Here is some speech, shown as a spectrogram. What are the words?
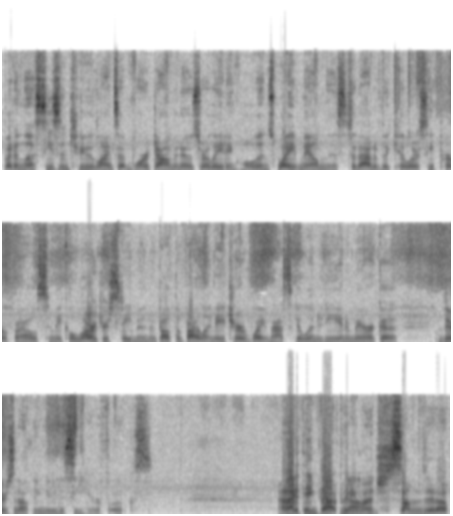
but unless season two lines up more dominoes relating Holden's white maleness to that of the killers he profiles to make a larger statement about the violent nature of white masculinity in America, there's nothing new to see here, folks. And I think that pretty Yeah. much summed it up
